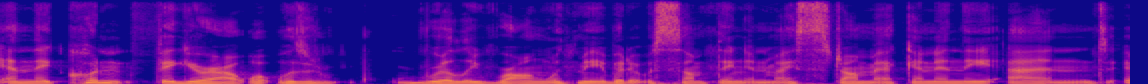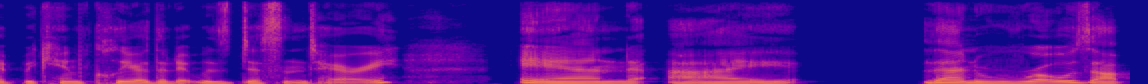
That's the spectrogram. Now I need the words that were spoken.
and they couldn't figure out what was really wrong with me, but it was something in my stomach. And in the end, it became clear that it was dysentery. And I then rose up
